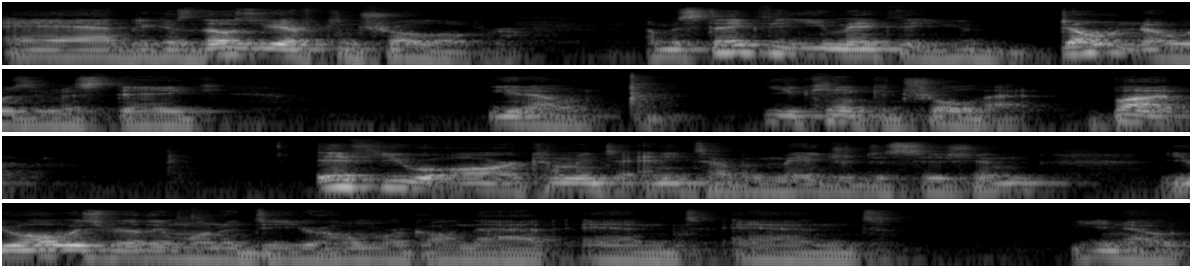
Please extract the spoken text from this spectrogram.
And because those you have control over. A mistake that you make that you don't know is a mistake, you know, you can't control that. But if you are coming to any type of major decision, you always really want to do your homework on that and and you know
